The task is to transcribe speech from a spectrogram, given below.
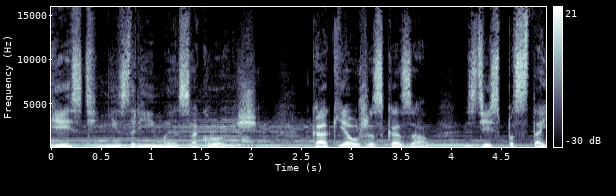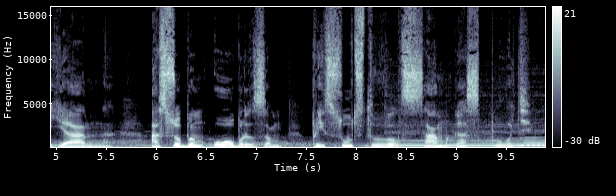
есть незримое сокровище. Как я уже сказал, здесь постоянно, особым образом присутствовал сам Господь Сам Господь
